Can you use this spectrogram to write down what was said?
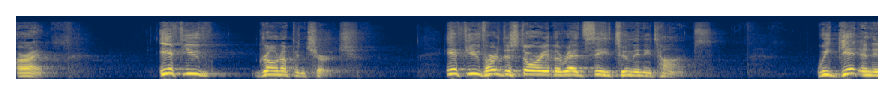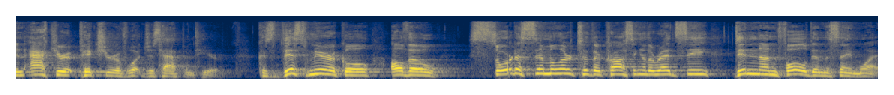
All right. If you've grown up in church, if you've heard the story of the Red Sea too many times, we get an inaccurate picture of what just happened here. Because this miracle, although sort of similar to the crossing of the Red Sea, didn't unfold in the same way.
